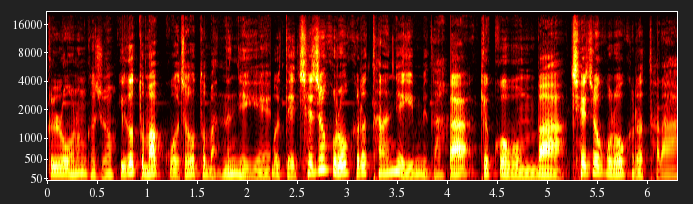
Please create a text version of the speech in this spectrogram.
끌러오는 거죠. 이것도 맞고 저것도 맞는 얘기에 뭐 대체적으로 그렇다는 얘기입니다. 제가 겪어본 바 체적으로 그렇더라.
